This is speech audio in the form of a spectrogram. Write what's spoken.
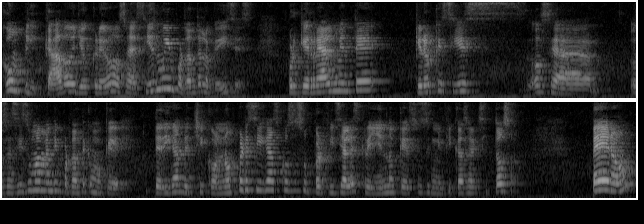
complicado, yo creo. O sea, sí es muy importante lo que dices. Porque realmente creo que sí es, o sea, o sea, sí es sumamente importante como que te digan de chico, no persigas cosas superficiales creyendo que eso significa ser exitoso. Pero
